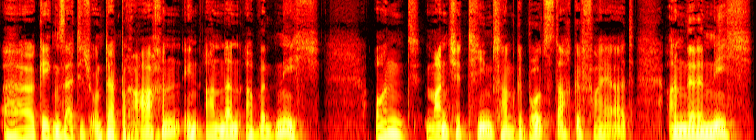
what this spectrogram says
äh, gegenseitig unterbrachen, in anderen aber nicht. Und manche Teams haben Geburtstag gefeiert, andere nicht.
